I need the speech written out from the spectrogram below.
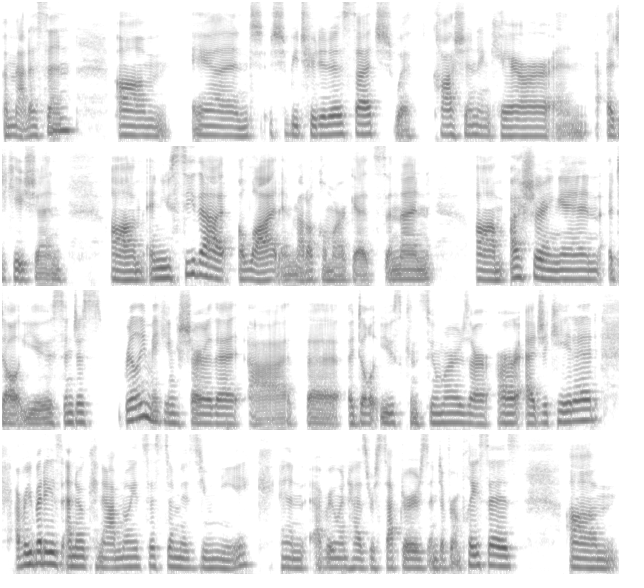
a medicine, um, and should be treated as such with caution and care and education. Um, and you see that a lot in medical markets. And then um, ushering in adult use and just really making sure that uh, the adult use consumers are, are educated. Everybody's endocannabinoid system is unique and everyone has receptors in different places. Um,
